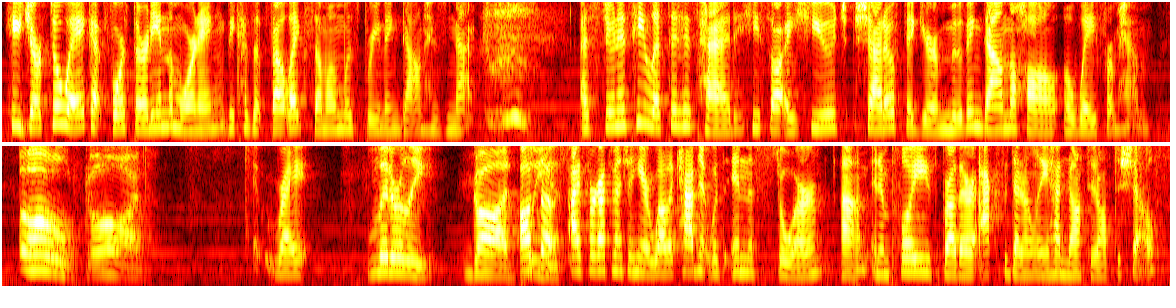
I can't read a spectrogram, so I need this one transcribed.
He jerked awake at 4:30 in the morning because it felt like someone was breathing down his neck. As soon as he lifted his head, he saw a huge shadow figure moving down the hall away from him. Oh, God. Right? Literally, God, please. Also, I forgot to mention here, while the cabinet was in the store, um, an employee's brother accidentally had knocked it off the shelf.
